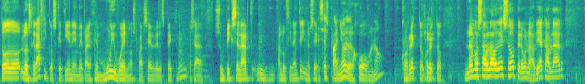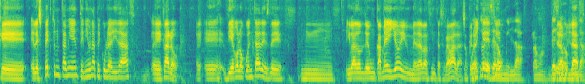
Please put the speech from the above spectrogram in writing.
todos los gráficos que tiene me parecen muy buenos para ser del Spectrum. O sea, es un pixel art mm, alucinante y no sé. Es español el juego, ¿no? Correcto, correcto. No hemos hablado de eso, pero bueno, habría que hablar que el Spectrum también tenía una peculiaridad. Eh, claro, eh, eh, Diego lo cuenta desde. Mm, iba donde un camello y me daba cintas grabadas. pero hay que desde la humildad, Ramón. Desde, la humildad.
